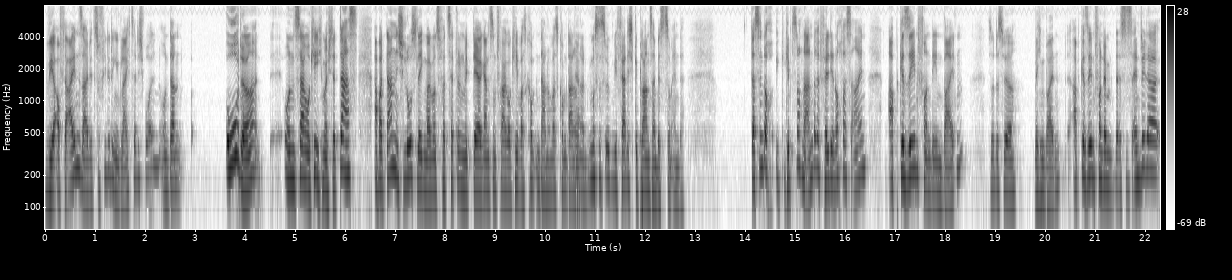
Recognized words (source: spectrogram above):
wir auf der einen Seite zu viele Dinge gleichzeitig wollen und dann oder uns sagen, okay, ich möchte das, aber dann nicht loslegen, weil wir uns verzetteln mit der ganzen Frage, okay, was kommt denn dann und was kommt dann Ja. und dann muss es irgendwie fertig geplant sein bis zum Ende. Das sind doch, gibt es noch eine andere? Fällt dir noch was ein? Abgesehen von den beiden, so dass wir Welchen beiden? abgesehen von dem, das ist entweder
